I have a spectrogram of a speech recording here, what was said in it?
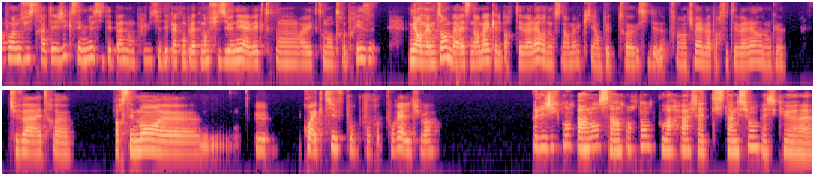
point de vue stratégique, c'est mieux si t'es pas non plus, si t'es pas complètement fusionné avec ton, avec ton entreprise. Mais en même temps, bah, c'est normal qu'elle porte tes valeurs, donc c'est normal qu'il y ait un peu de toi aussi dedans. Enfin, tu vois, elle va porter tes valeurs, donc euh, tu vas être euh, forcément euh, mm. proactive pour, pour, pour elle, tu vois. Psychologiquement parlant, c'est important de pouvoir faire cette distinction parce que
